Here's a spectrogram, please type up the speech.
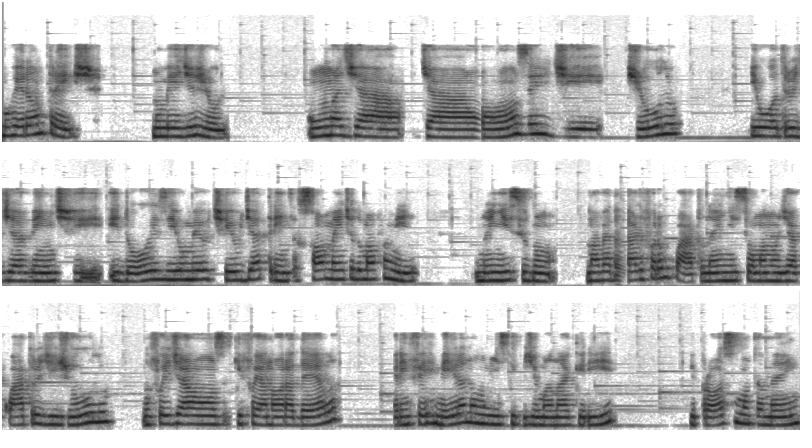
morreram três no mês de julho. Uma dia, dia 11 de julho e o outro dia 22 e o meu tio dia 30, somente de uma família. No início do... Na verdade foram quatro, né? Iniciou uma no dia 4 de julho, não foi dia 11 que foi a nora dela, era enfermeira no município de Manaquiri, e próximo também,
